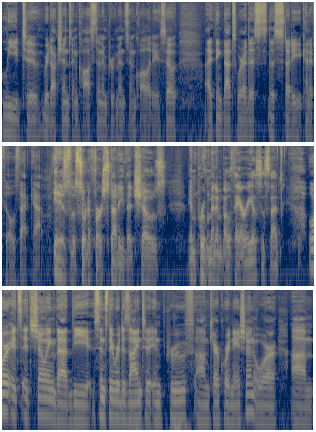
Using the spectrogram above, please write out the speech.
lead to reductions in cost and improvements in quality. So. I think that's where this this study kind of fills that gap. It is the sort of first study that shows improvement in both areas. Is that or it's it's showing that the since they were designed to improve um, care coordination or um,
